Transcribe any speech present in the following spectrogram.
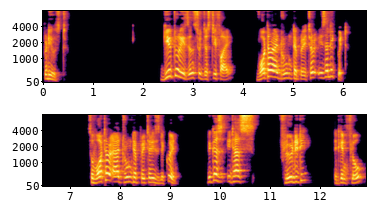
produced. Give two reasons to justify water at room temperature is a liquid. So water at room temperature is liquid because it has fluidity, it can flow,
